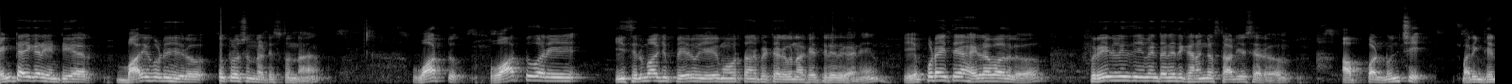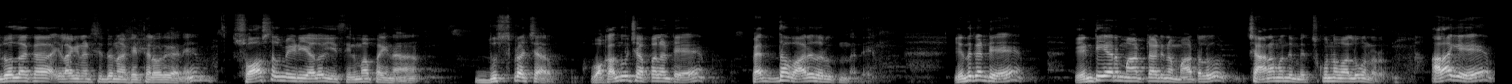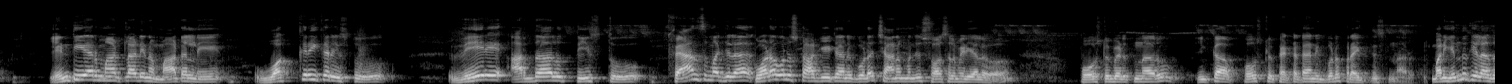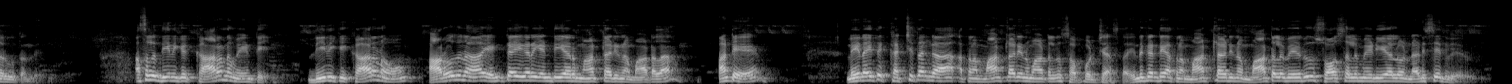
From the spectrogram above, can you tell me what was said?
Young tiger NTR Bollywood hero Hrithik Roshan నటిస్తున్న War two. War two అని ఈ సినిమాకి పేరు ఏ ముహూర్తాన్ని పెట్టారో నాకైతే తెలియదు కానీ ఎప్పుడైతే హైదరాబాద్లో ప్రీ రిలీజ్ ఈవెంట్ అనేది ఘనంగా స్టార్ట్ చేశారో అప్పటి నుంచి మరి ఇంకెన్ని రోజుల దాకా ఇలాగే నడిచిద్దో నాకైతే తెలియదు కానీ సోషల్ మీడియాలో ఈ సినిమా పైన దుష్ప్రచారం. ఒక అందుకు చెప్పాలంటే పెద్ద వారే జరుగుతుందండి. ఎందుకంటే ఎన్టీఆర్ మాట్లాడిన మాటలు చాలామంది మెచ్చుకున్న వాళ్ళు ఉన్నారు. అలాగే ఎన్టీఆర్ మాట్లాడిన మాటల్ని వక్రీకరిస్తూ వేరే అర్థాలు తీస్తూ ఫ్యాన్స్ మధ్యలో గొడవలు స్టార్ట్ చేయడానికి కూడా చాలామంది సోషల్ మీడియాలో పోస్టులు పెడుతున్నారు ఇంకా పోస్టులు పెట్టడానికి కూడా ప్రయత్నిస్తున్నారు. మరి ఎందుకు ఇలా జరుగుతుంది? అసలు దీనికి కారణం ఏంటి? దీనికి కారణం ఆ రోజున యంగ్ టైగర్ ఎన్టీఆర్ మాట్లాడిన మాటలా? అంటే నేనైతే ఖచ్చితంగా అతను మాట్లాడిన మాటలకు సపోర్ట్ చేస్తాను ఎందుకంటే అతను మాట్లాడిన మాటలు వేరు సోషల్ మీడియాలో నడిచేది వేరు.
